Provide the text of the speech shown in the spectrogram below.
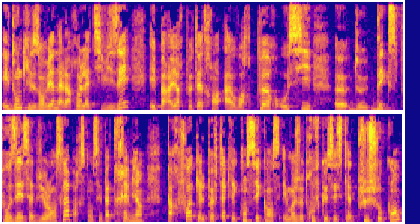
et donc ils en viennent à la relativiser, et par ailleurs peut-être à avoir peur aussi euh, d'exposer cette violence-là, parce qu'on ne sait pas très bien parfois quelles peuvent être les conséquences. Et moi je trouve que c'est ce qu'il y a de plus choquant,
